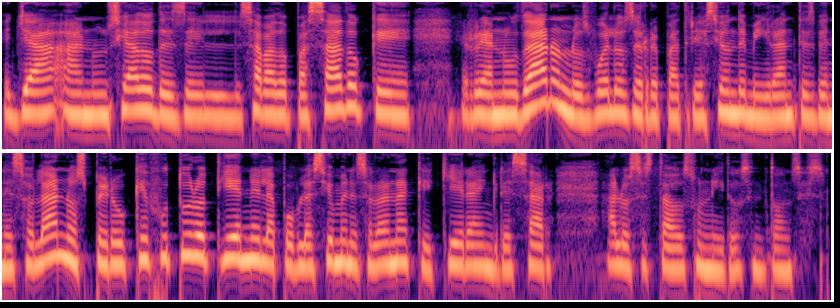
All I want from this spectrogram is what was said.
ya ha anunciado desde el sábado pasado que reanudaron los vuelos de repatriación de migrantes venezolanos, pero ¿qué futuro tiene la población venezolana que quiera ingresar a los Estados Unidos entonces?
